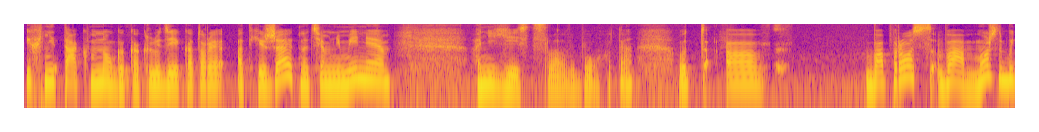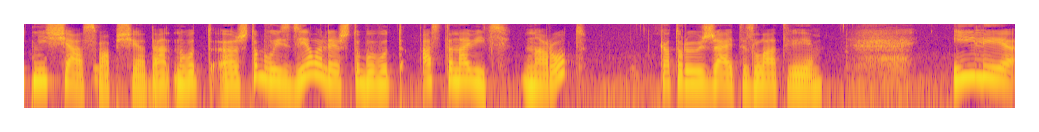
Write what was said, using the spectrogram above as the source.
Их не так много, как людей, которые отъезжают, но тем не менее они есть, слава богу, да. Вот а, вопрос вам, может быть, не сейчас вообще, да, но вот а, что бы вы сделали, чтобы вот остановить народ, который уезжает из Латвии, или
